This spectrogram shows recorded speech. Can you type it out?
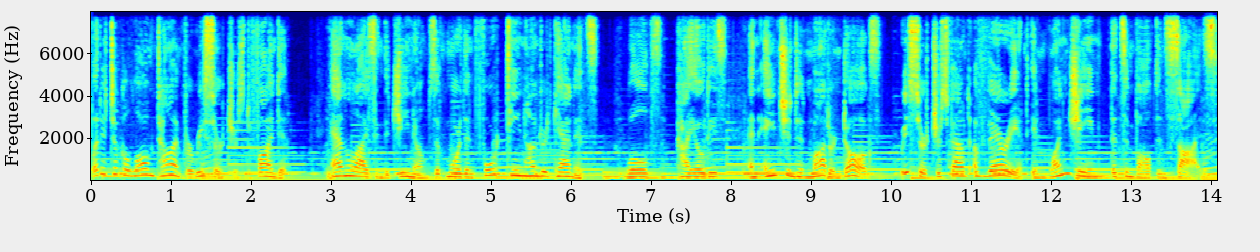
but it took a long time for researchers to find it. Analyzing the genomes of more than 1,400 canids, wolves, coyotes, and ancient and modern dogs, researchers found a variant in one gene that's involved in size.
